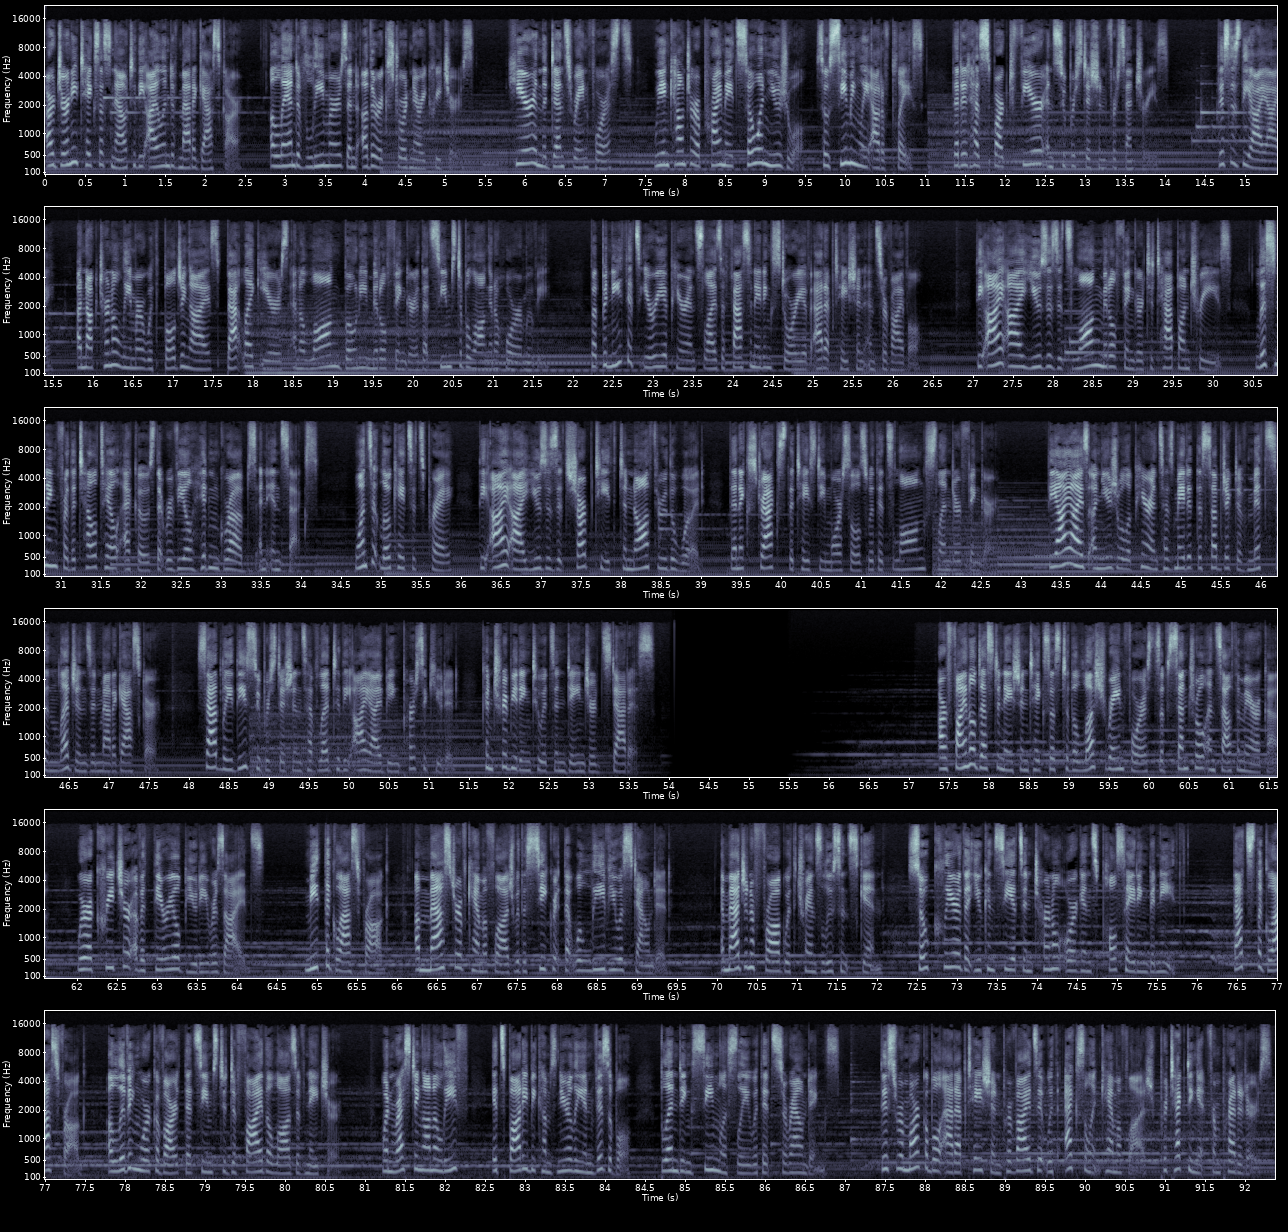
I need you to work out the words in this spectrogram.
Our journey takes us now to the island of Madagascar, a land of lemurs and other extraordinary creatures. Here in the dense rainforests, we encounter a primate so unusual, so seemingly out of place, that it has sparked fear and superstition for centuries. This is the aye-aye, a nocturnal lemur with bulging eyes, bat-like ears, and a long, bony middle finger that seems to belong in a horror movie. But beneath its eerie appearance lies a fascinating story of adaptation and survival. The aye-aye uses its long middle finger to tap on trees, listening for the telltale echoes that reveal hidden grubs and insects. Once it locates its prey, the aye-aye uses its sharp teeth to gnaw through the wood, then extracts the tasty morsels with its long, slender finger. The aye-aye's unusual appearance has made it the subject of myths and legends in Madagascar. Sadly, these superstitions have led to the aye-aye being persecuted, contributing to its endangered status. Our final destination takes us to the lush rainforests of Central and South America, where a creature of ethereal beauty resides. Meet the glass frog, a master of camouflage with a secret that will leave you astounded. Imagine a frog with translucent skin, so clear that you can see its internal organs pulsating beneath. That's the glass frog, a living work of art that seems to defy the laws of nature. When resting on a leaf, its body becomes nearly invisible, blending seamlessly with its surroundings. This remarkable adaptation provides it with excellent camouflage, protecting it from predators.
